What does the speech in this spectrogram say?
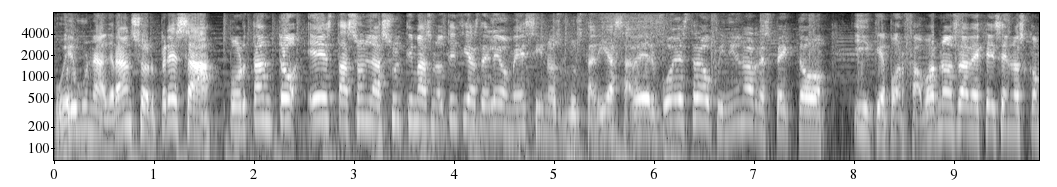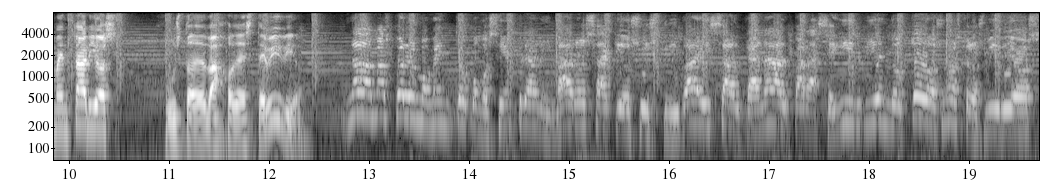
Fue una gran sorpresa. Por tanto, estas son las últimas noticias de Leo Messi. Nos gustaría saber vuestra opinión al respecto y que por favor nos la dejéis en los comentarios justo debajo de este vídeo. Nada más por el momento, como siempre animaros a que os suscribáis al canal para seguir viendo todos nuestros vídeos.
